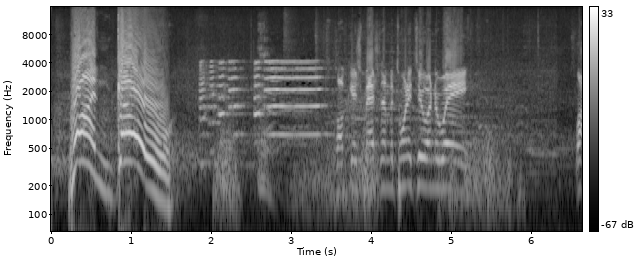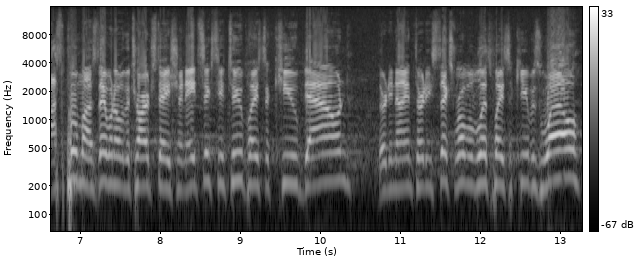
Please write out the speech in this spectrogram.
one, go! Qualification match number 22 underway. Las Pumas, they went over the charge station. 862 placed a cube down. 39-36, Robo Blitz placed a cube as well.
